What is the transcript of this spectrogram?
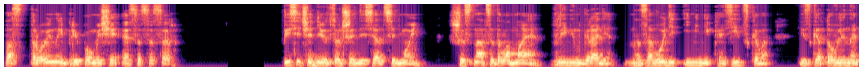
построенной при помощи СССР. 1967. 16 мая в Ленинграде на заводе имени Казицкого изготовлена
